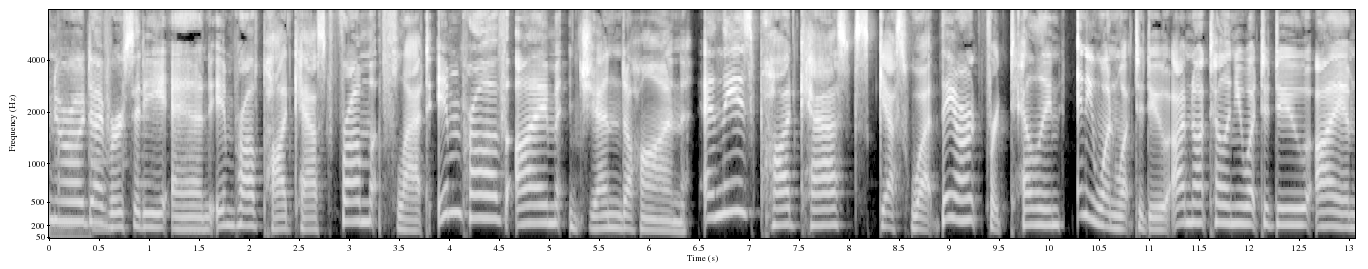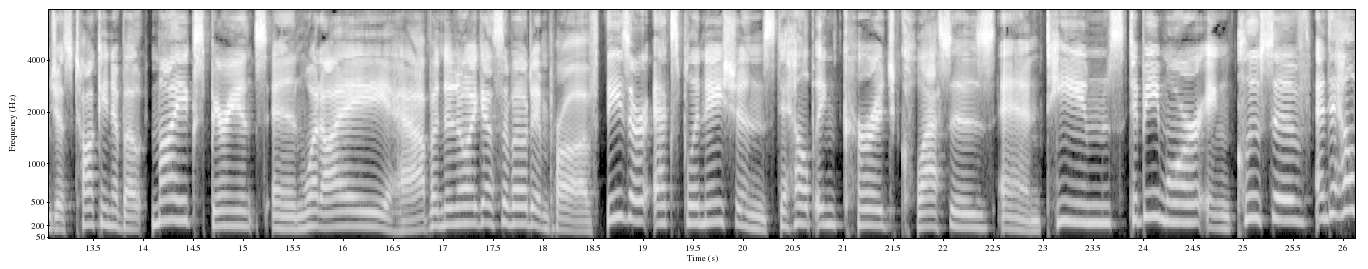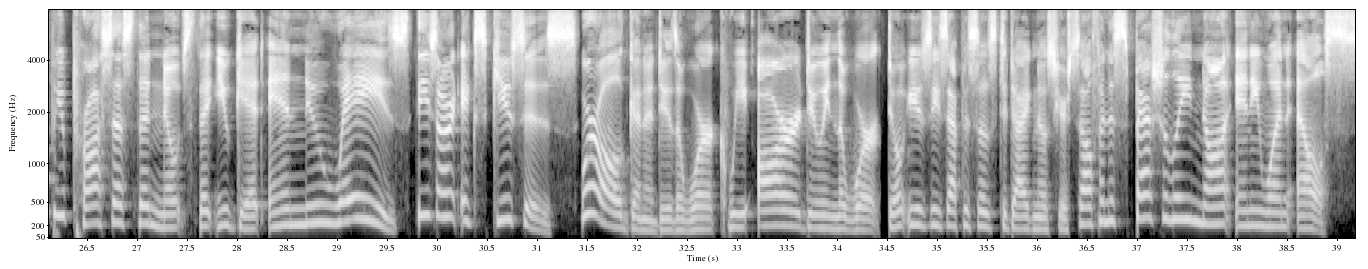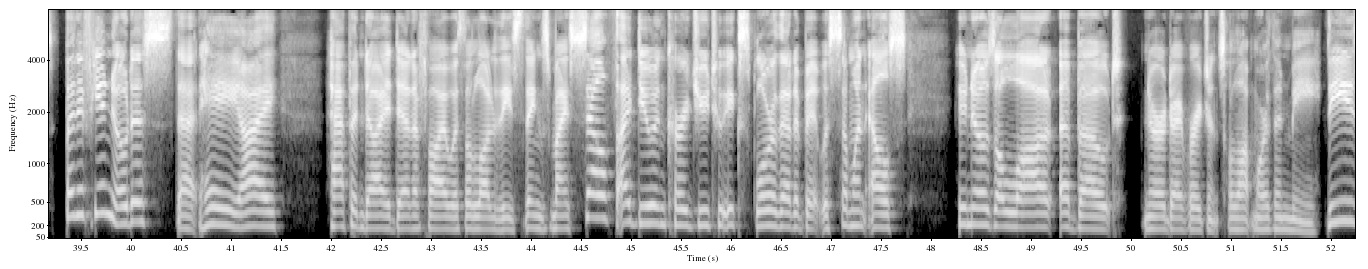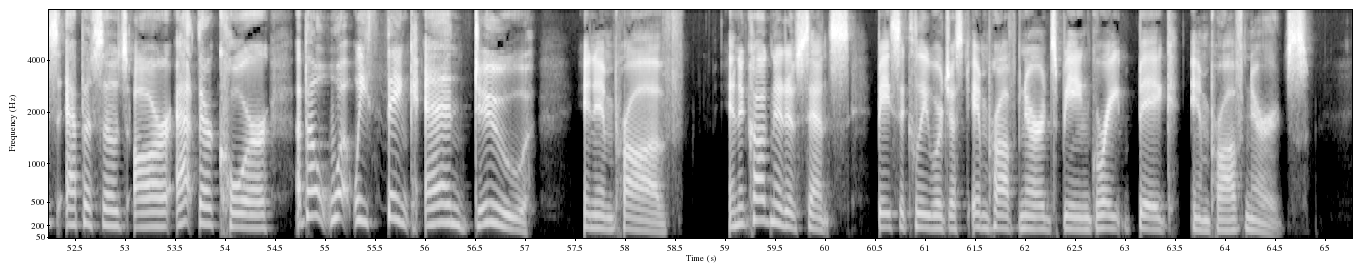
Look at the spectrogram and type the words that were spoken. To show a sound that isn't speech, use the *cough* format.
Neurodiversity and Improv podcast from Flat Improv. I'm Jen deHaan. And these podcasts, guess what? They aren't for telling anyone what to do. I'm not telling you what to do. I am just talking about my experience and what I happen to know, I guess, about improv. These are explanations to help encourage classes and teams to be more inclusive and to help you process the notes that you get in new ways. These aren't excuses. We're all gonna do the work. We are doing the work. Don't use these episodes to diagnose yourself and especially not anyone else. But if you notice that, hey, I happen to identify with a lot of these things myself, I do encourage you to explore that a bit with someone else who knows a lot about neurodivergence, a lot more than me. These episodes are, at their core, about what we think and do in improv. In a cognitive sense, basically, we're just improv nerds being great big improv nerds.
